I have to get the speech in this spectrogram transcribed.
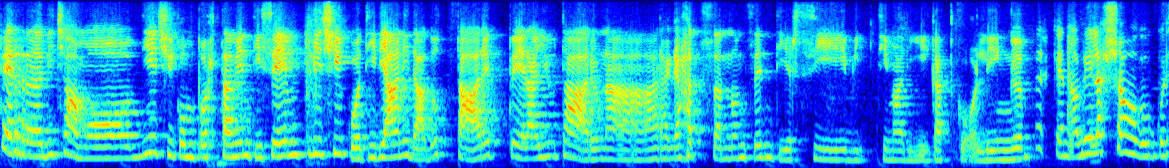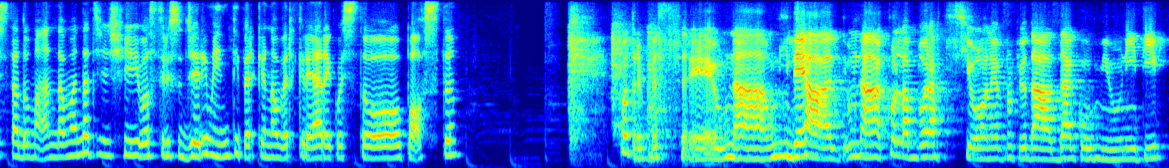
per diciamo 10 comportamenti semplici quotidiani da adottare per aiutare una ragazza a non sentirsi vittima di catcalling. Perché no? Vi lasciamo con questa domanda, mandateci i vostri suggerimenti perché no per creare questo post. Potrebbe essere una, un'idea, una collaborazione proprio da, da community.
